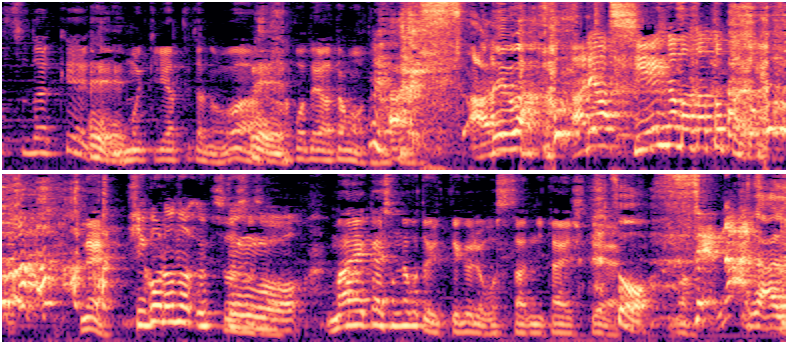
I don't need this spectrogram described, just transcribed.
つだけ思いっきりやってたのは、ええ。箱で頭を叩くああれは。あれは支援が混ざっとったんじゃないですか？ね。日頃の鬱憤を。毎回そんなこと言ってくるおっさんに対してそう。せえな！あの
